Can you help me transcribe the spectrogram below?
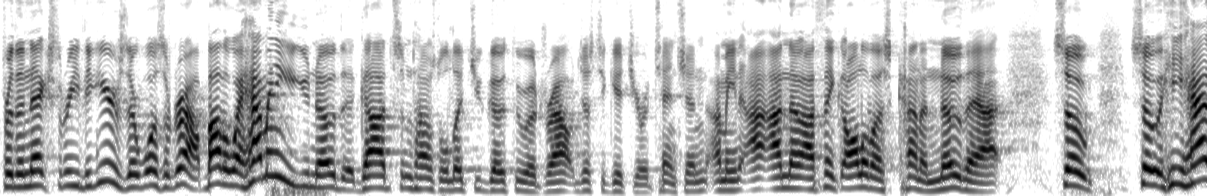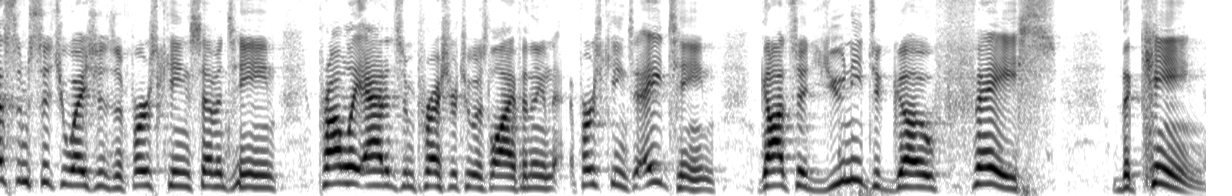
for the next three years, there was a drought. By the way, how many of you know that God sometimes will let you go through a drought just to get your attention? I mean, I, I know, I think all of us kind of know that. So, so he has some situations in 1 Kings 17, probably added some pressure to his life. And then 1 Kings 18, God said, You need to go face the king.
